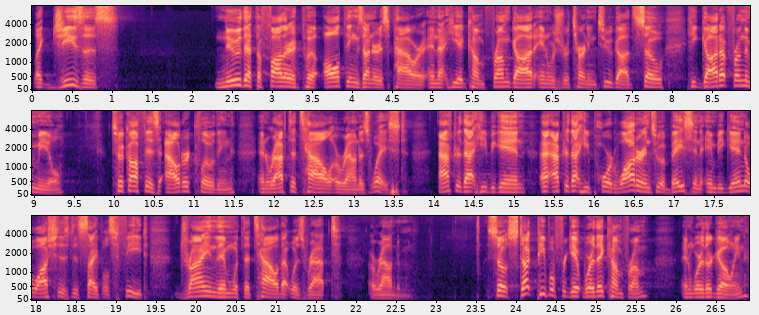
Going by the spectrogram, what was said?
Like Jesus knew that the Father had put all things under his power and that he had come from God and was returning to God. So he got up from the meal, took off his outer clothing, and wrapped a towel around his waist. After that, he began, after that, he poured water into a basin and began to wash his disciples' feet, drying them with the towel that was wrapped around him. So, stuck people forget where they come from and where they're going.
